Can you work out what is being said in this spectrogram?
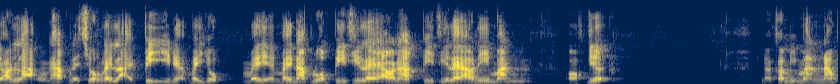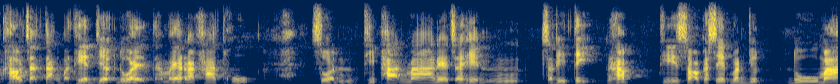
ย้อนหลังนะครับ ในช่วงหลาย ๆ ปีเนี่ยไม่ยก ไม่ไม่นับรวมปีที่แล้วนะครับ ปีที่แล้วนี่มันออกเยอะ แล้วก็มีมันนำเข้าจากต่างประเทศเยอะด้วยทำให้ราคาถูก ส่วนที่ผ่านมาเนี่ยจะเห็นสถิตินะครับ ที่สเกษตรวันหยุดดูมา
